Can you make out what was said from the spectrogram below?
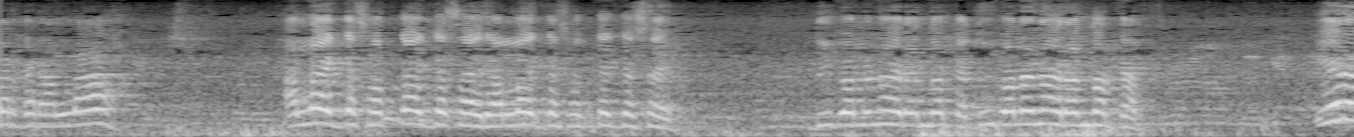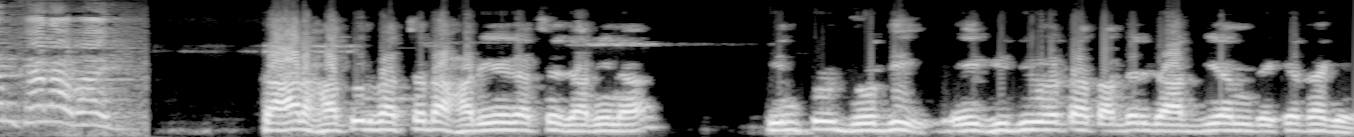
দরকার আল্লাহ। আল্লাহ, একটা একটা আল্লাহ, একটা একটা দুই দরকার দুই দরকার এরম খেলা, ভাই। কার হাতুর বাচ্চাটা হারিয়ে গেছে জানি না, কিন্তু যদি এই ভিডিওটা তাদের গার্জিয়ান দেখে থাকে,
